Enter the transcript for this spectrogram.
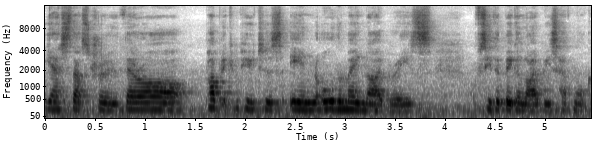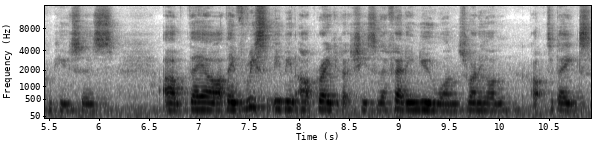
Yes, that's true. There are public computers in all the main libraries. Obviously, the bigger libraries have more computers. Um, they are they've recently been upgraded actually, so they're fairly new ones running on up to date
